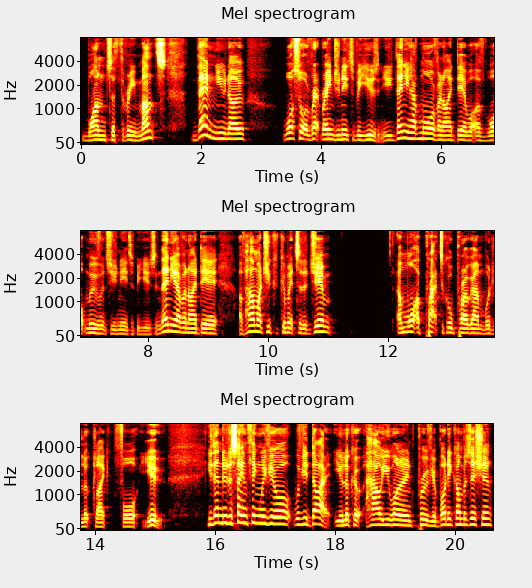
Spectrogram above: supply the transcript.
one to three months, then you know what sort of rep range you need to be using. You then you have more of an idea what, of what movements you need to be using. Then you have an idea of how much you could commit to the gym and what a practical program would look like for you. You then do the same thing with your with your diet. You look at how you want to improve your body composition,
